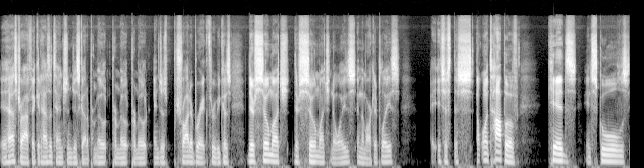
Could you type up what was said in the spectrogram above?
It has traffic, it has attention. Just got to promote, promote, promote, and just try to break through because there's so much there's so much noise in the marketplace. It's just there's on top of kids in schools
